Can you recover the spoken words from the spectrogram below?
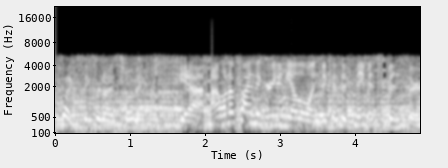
It's like synchronized swimming. yeah, I want to find the green and yellow one because its name is Spencer.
